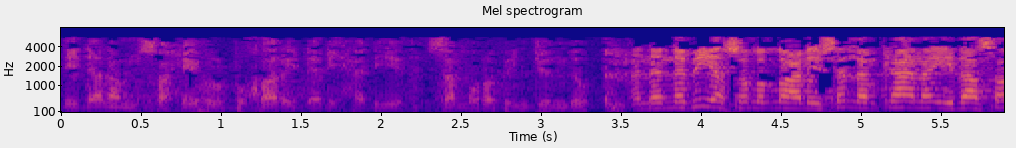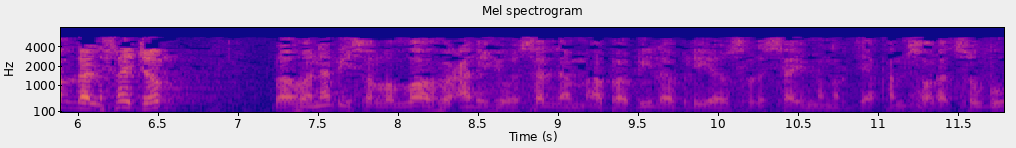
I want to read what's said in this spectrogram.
di dalam Sahihul Bukhari dari hadis Samurah bin Jundub أن النبي صلى الله عليه وسلم كان إذا صلى الفجر bahwa Nabi Shallallahu Alaihi Wasallam apabila beliau selesai mengerjakan sholat subuh,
